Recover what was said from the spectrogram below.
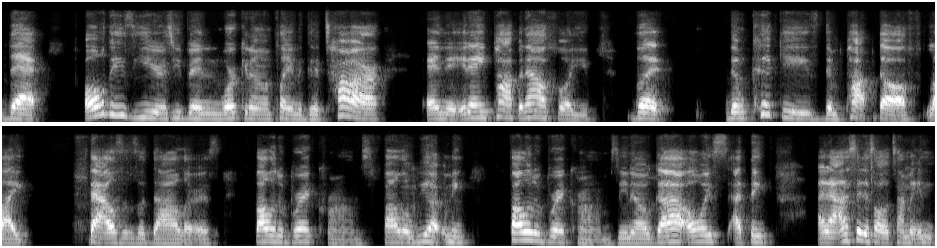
that all these years you've been working on playing the guitar and it, it ain't popping out for you, but them cookies then popped off like thousands of dollars. Follow the breadcrumbs. Follow mm-hmm. we are, I mean follow the breadcrumbs. You know, God always, I think, and I say this all the time, and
